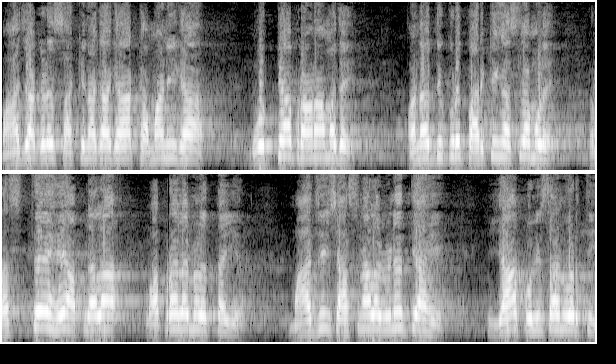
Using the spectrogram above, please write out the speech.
माझ्याकडे साकीनाका घ्या कमानी घ्या मोठ्या प्रमाणामध्ये अनधिकृत पार्किंग असल्यामुळे रस्ते हे आपल्याला वापरायला मिळत नाहीये. माझी शासनाला विनंती आहे की या पोलिसांवरती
